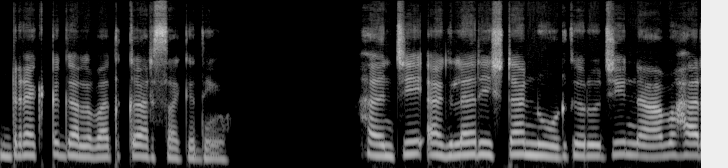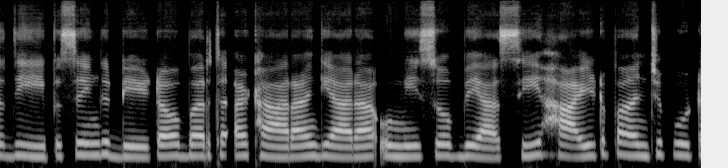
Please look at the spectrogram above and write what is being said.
ਡਾਇਰੈਕਟ ਗੱਲਬਾਤ ਕਰ ਸਕਦੇ ਹੋ। ਹਾਂਜੀ, ਅਗਲਾ ਰਿਸ਼ਤਾ ਨੋਟ ਕਰੋ ਜੀ, ਨਾਮ Hardeep Singh date of birth 18/11/1982 height 5 foot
